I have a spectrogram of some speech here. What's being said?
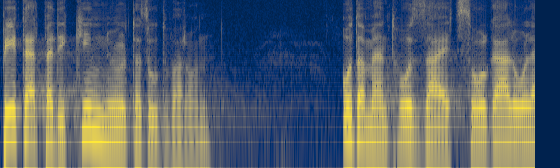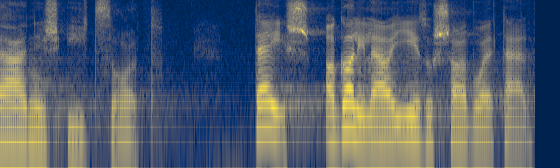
Péter pedig kinnült az udvaron. Oda ment hozzá egy szolgáló leány, és így szólt. Te is a galileai Jézussal voltál.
